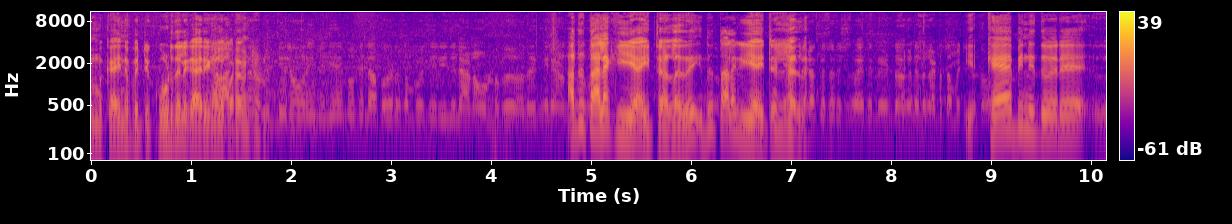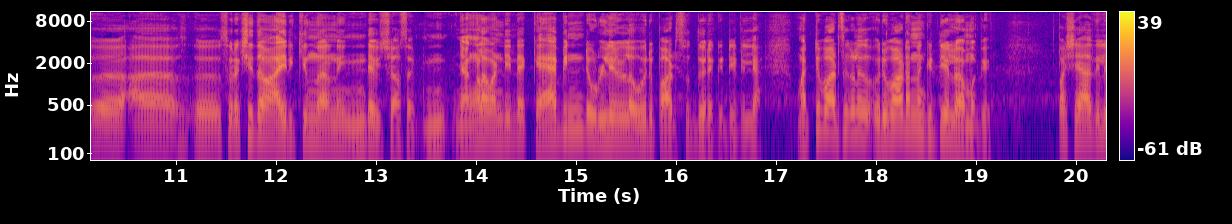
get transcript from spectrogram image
നമുക്ക് അതിനെപ്പറ്റി കൂടുതൽ കാര്യങ്ങൾ പറയാൻ പറ്റുള്ളൂ. വലിയ ലോറി വലിയ തോതിൽ അപകടം സംഭവിച്ച രീതിയിലാണോ ഉള്ളത്? അതെങ്ങനെയാണ് അത് തല കീ ആയിട്ടുള്ളത് ഇത് തല കീ ആയിട്ടല്ല ഉള്ളത് ക്യാബിൻ ഇതുവരെ സുരക്ഷിതമായിരിക്കും എന്നാണ് എന്റെ വിശ്വാസം. ഞങ്ങളെ വണ്ടീന്റെ ക്യാബിന്റെ ഉള്ളിലുള്ള ഒരു പാർട്സ് ഇതുവരെ കിട്ടിയിട്ടില്ല. മറ്റു പാർട്സുകൾ ഒരുപാടെണ്ണം കിട്ടിയല്ലോ നമുക്ക്. പക്ഷേ അതിൽ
